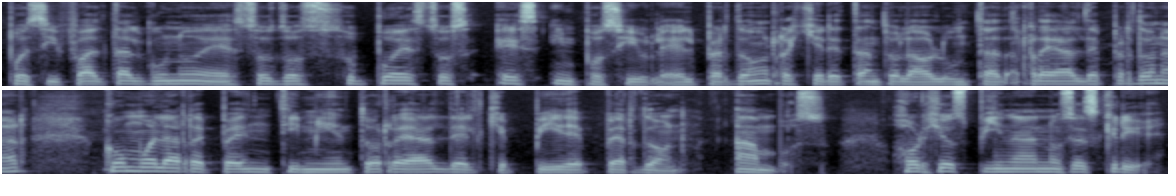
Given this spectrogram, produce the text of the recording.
pues si falta alguno de estos dos supuestos es imposible. El perdón requiere tanto la voluntad real de perdonar como el arrepentimiento real del que pide perdón, ambos. Jorge Ospina nos escribe,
